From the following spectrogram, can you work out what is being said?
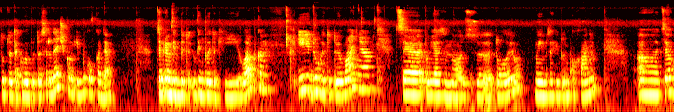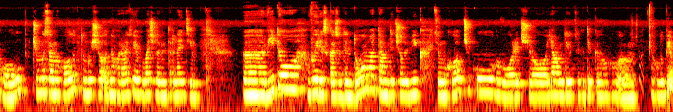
тут так вибито сердечком і буковка Д. Це прям відбиток її лапки. І друге татуювання це пов'язано з Толею, моїм загиблим коханим. Це голуб. Чому саме голуб? Тому що одного разу я побачила в інтернеті е, відео, вирізка з один дома, там, де чоловік цьому хлопчику говорить, що я вам даю цих диких е, голубів,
